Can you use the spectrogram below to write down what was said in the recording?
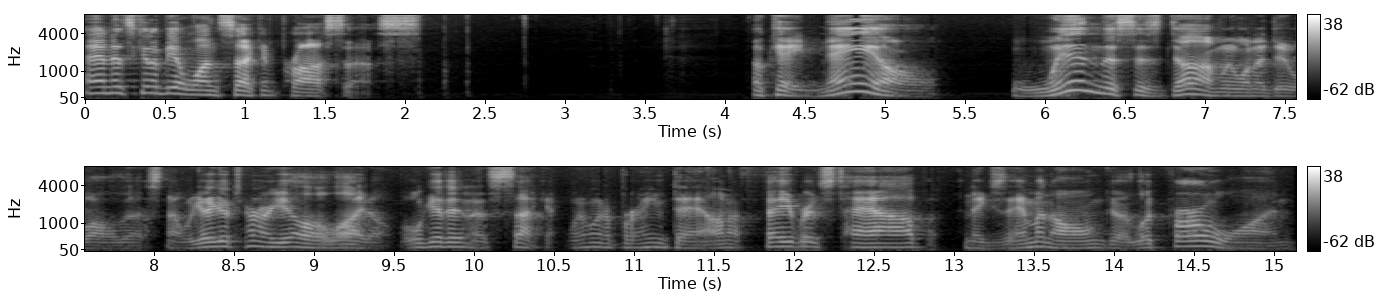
and it's going to be a one second process. Okay, now, when this is done, we want to do all this. Now, we got to go turn our yellow light on. We'll get it in a second. We want to bring down a favorites tab and examine on, go look for a one.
